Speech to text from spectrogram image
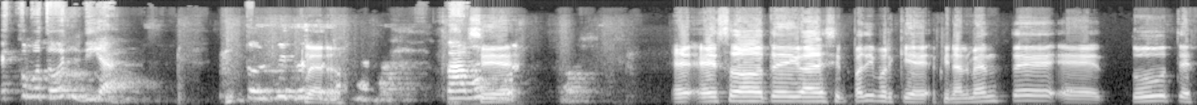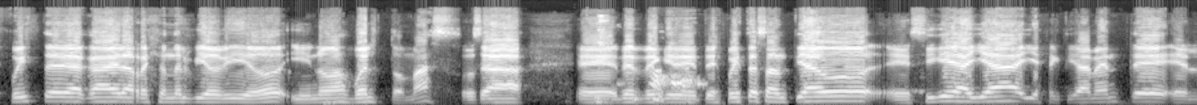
es como todo el día. Todo el claro. Vamos. Eh, eso te iba a decir, Pati, porque finalmente tú te fuiste de acá de la región del Biobío y no has vuelto más. O sea, eh, desde que te fuiste a Santiago, eh, sigue allá y efectivamente en,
